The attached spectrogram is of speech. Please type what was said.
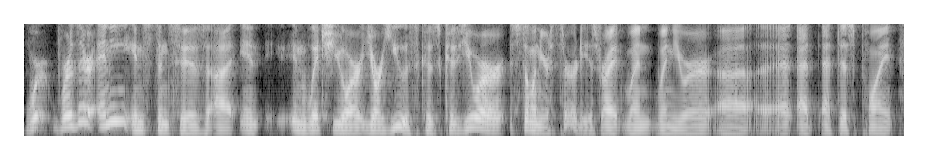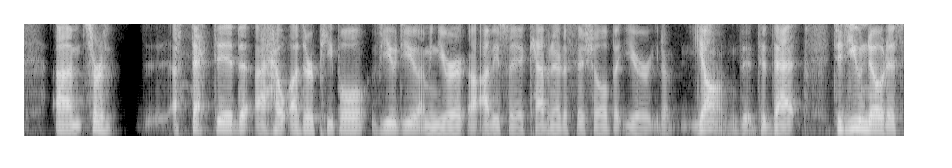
Were were there any instances uh, in in which your your youth, because because you were still in your thirties, right, when when you were uh, at at this point, um, sort of affected uh, how other people viewed you? I mean, you're obviously a cabinet official, but you're you know young. Did, did that? Did you notice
